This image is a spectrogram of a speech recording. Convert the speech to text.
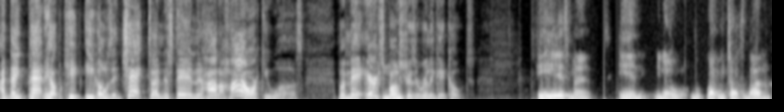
I think Pat helped keep egos in check to understand how the hierarchy was. But man, Erik Mm-hmm. Is a really good coach. He is, man. And you know, like we talked about in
